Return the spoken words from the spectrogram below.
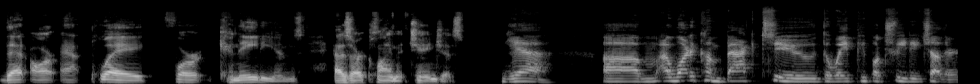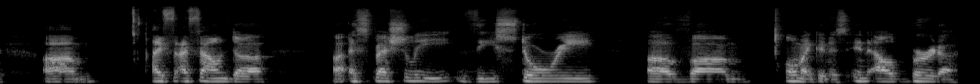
that are at play for Canadians as our climate changes. Yeah. Um, I want to come back to the way people treat each other. Um, I, f- I found uh, uh, especially the story of um, oh my goodness in Alberta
